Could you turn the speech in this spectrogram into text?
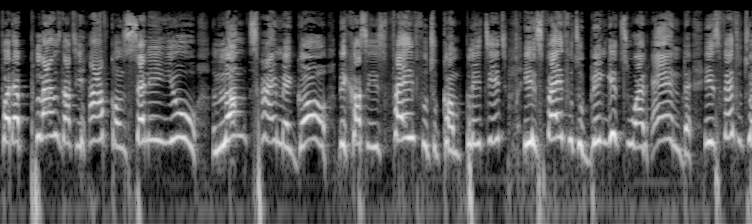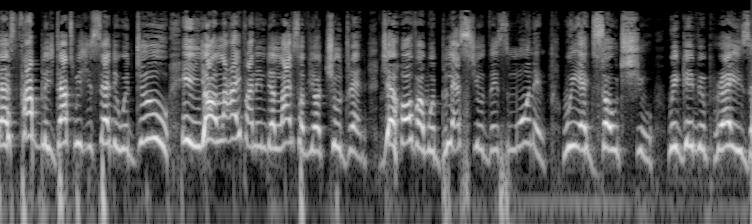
for the plans that he have concerning you long time ago because he is faithful to complete it. He is faithful to bring it to an end. He is faithful to establish that which he said he would do in your life and in the lives of your children. Jehovah will bless you this morning. We exalt you. We give you praise.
